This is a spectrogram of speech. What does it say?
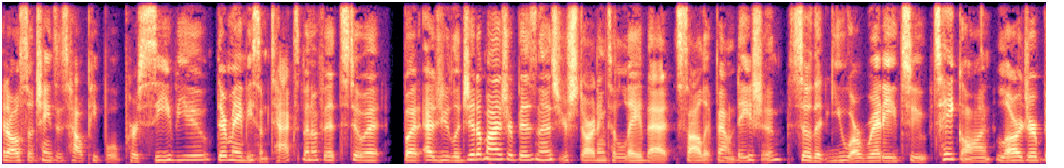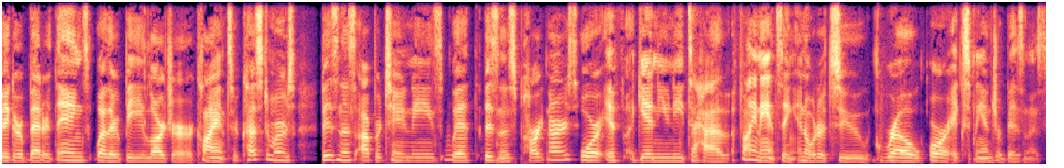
It also changes how people perceive you. There may be some tax benefits to it. But as you legitimize your business, you're starting to lay that solid foundation so that you are ready to take on larger, bigger, better things, whether it be larger clients or customers, business opportunities with business partners, or if again you need to have financing in order to grow or expand your business.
